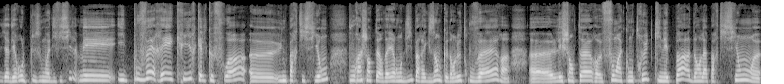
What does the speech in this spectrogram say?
Il y a des rôles plus ou moins difficiles, mais il pouvait réécrire quelquefois euh, une partition pour un chanteur. D'ailleurs, on dit par exemple que dans Le Trouvert, euh, les chanteurs font un contrut qui n'est pas dans la partition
